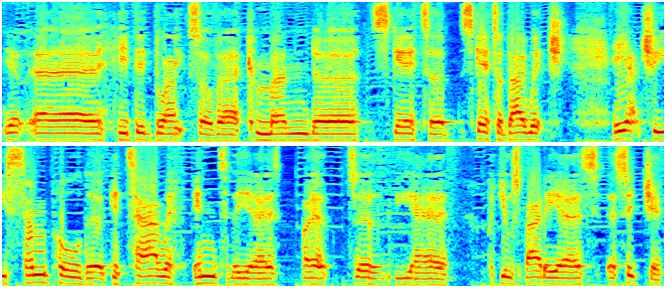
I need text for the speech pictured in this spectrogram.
Yeah, uh, he did like sort of uh, Commander, Skater, Skate or Die, which he actually sampled a guitar riff into the uh, uh, to the uh, produced by the uh, uh, SID chip.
